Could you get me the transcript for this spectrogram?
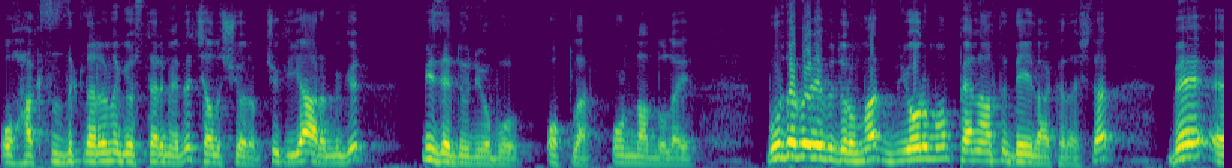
o haksızlıklarını göstermeye de çalışıyorum. Çünkü yarın bir gün bize dönüyor bu oklar ondan dolayı. Burada böyle bir durum var. Yorumum penaltı değil arkadaşlar. Ve e,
